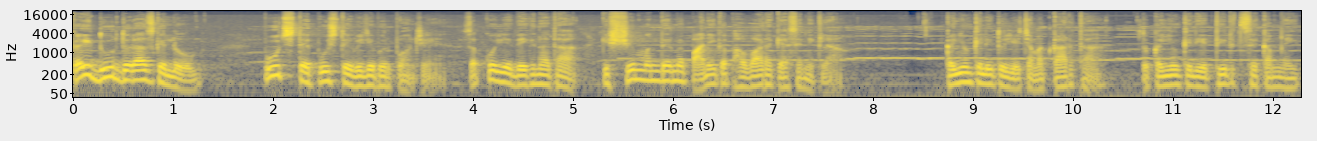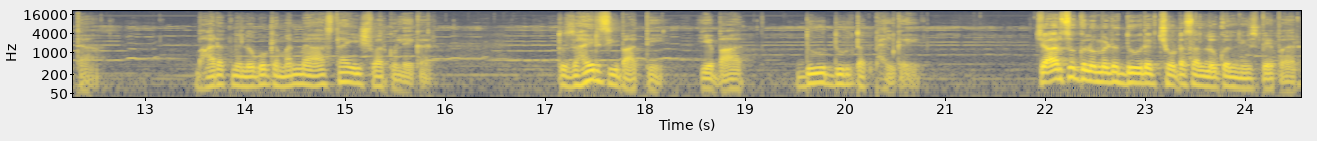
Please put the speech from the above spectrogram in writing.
कई दूर दराज के लोग पूछते पूछते विजयपुर पहुँचे। सबको यह देखना था कि शिव मंदिर में पानी का फव्वारा कैसे निकला। कईयों के लिए तो यह चमत्कार था तो कईयों के लिए तीर्थ से कम नहीं था। भारत में लोगों के मन में आस्था है ईश्वर को लेकर। तो ज़ाहिर सी बात थी, ये बात दूर दूर तक फैल गई। 400 किलोमीटर दूर एक छोटा सा लोकल न्यूज़पेपर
